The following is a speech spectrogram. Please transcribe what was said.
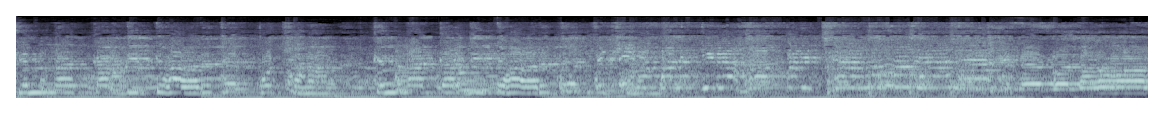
ਕਿੰਨਾ ਕਰਦੀ ਪਿਆਰ ਤੇ ਪੁੱਛਣਾ ਕਿੰਨਾ ਕਰਦੀ ਪਿਆਰ ਤੇ ਪੁੱਛਣਾ। ਬਿਨਾ ਬਲਾ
